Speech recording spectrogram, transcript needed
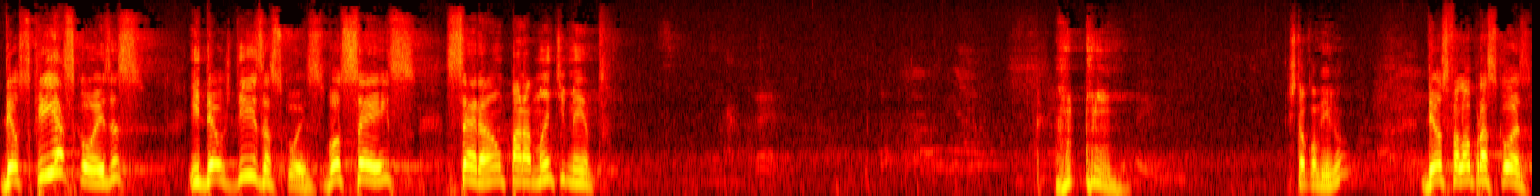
Deus cria as coisas e Deus diz as coisas: vocês serão para mantimento. Estão comigo? Deus falou para as coisas:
